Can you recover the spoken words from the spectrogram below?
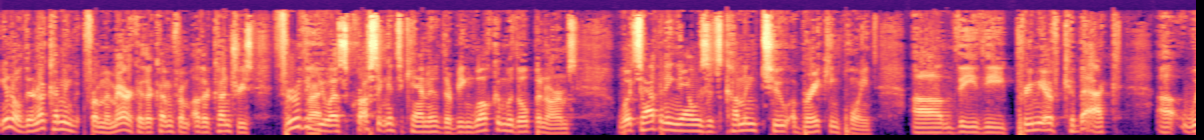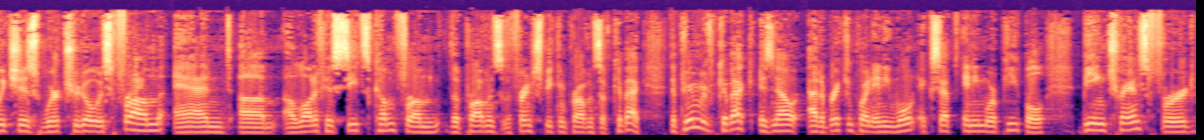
you know, they're not coming from America. They're coming from other countries through the right. U.S., crossing into Canada. They're being welcomed with open arms. What's happening now is it's coming to a breaking point. Um, the the premier of Quebec. Uh, which is where Trudeau is from, and um, a lot of his seats come from the province, the French-speaking province of Quebec. The Premier of Quebec is now at a breaking point, and he won't accept any more people being transferred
